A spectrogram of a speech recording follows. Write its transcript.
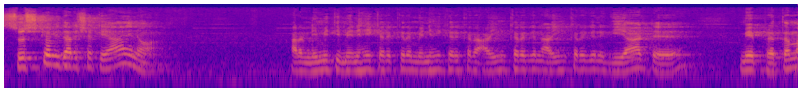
සුෂ්ක විදර්ශකයා එනවා. අර නිමිති මෙනෙහි කර කර මෙනෙහි කර කර අයින් කරගෙන අයින් කරගෙන ගියාට මේ ප්‍රථම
